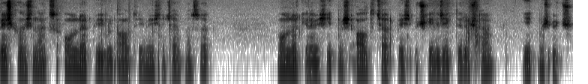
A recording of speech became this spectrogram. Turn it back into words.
5 karışından kısa 14,6'yı 5 ile çarparsak 14 kere 5 70 6 çarpı 5 3 gelecektir. 3'ten 73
